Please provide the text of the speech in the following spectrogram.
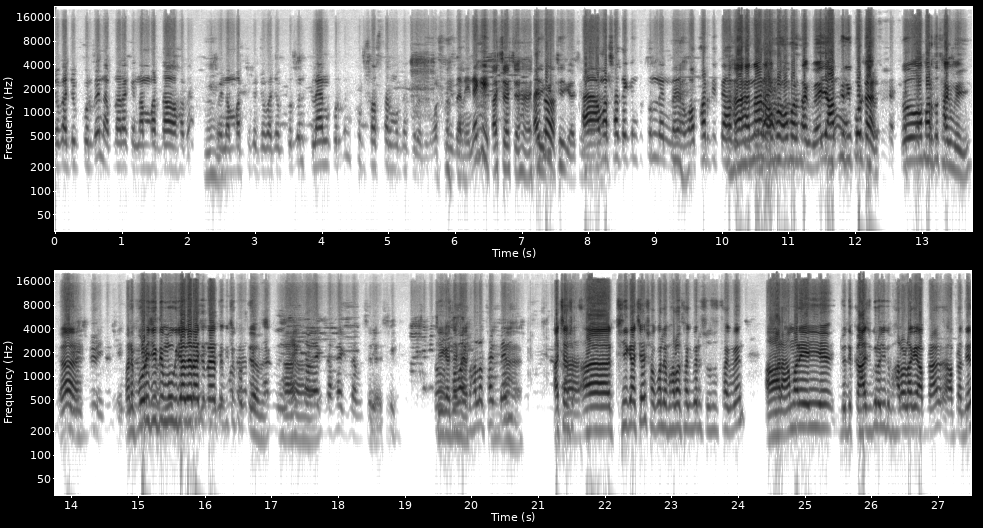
যোগাযোগ করবেন আপনারাকে নাম্বার দেওয়া হবে ওই নাম্বার থেকে যোগাযোগ করবেন প্ল্যান করবেন খুব সস্তার মধ্যে করে দেবো অসুবিধা নেই নাকি? আচ্ছা আচ্ছা হ্যাঁ ঠিক আছে হ্যাঁ, আমার সাথে কিন্তু তুললেন অফার দিতে হবে হ্যাঁ হ্যাঁ না না হ্যাঁ? অফার থাকবে। এই যে আপনি রিপোর্টার তো অফার তো থাকবেই হ্যাঁ। মানে পরিচিতি মুখ যাদের আছে তাদের তো কিছু করতে হবে। হ্যাঁ, একদম হ্যাঁ, একদম একদম ঠিক, আছে, সবাই হ্যাঁ। ভালো থাকবেন। হ্যাঁ। আচ্ছা ঠিক আছে সকলে ভালো থাকবেন সুস্থ থাকবেন। আর আমার এই যদি কাজগুলো যদি ভালো লাগে আপনার আপনাদের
